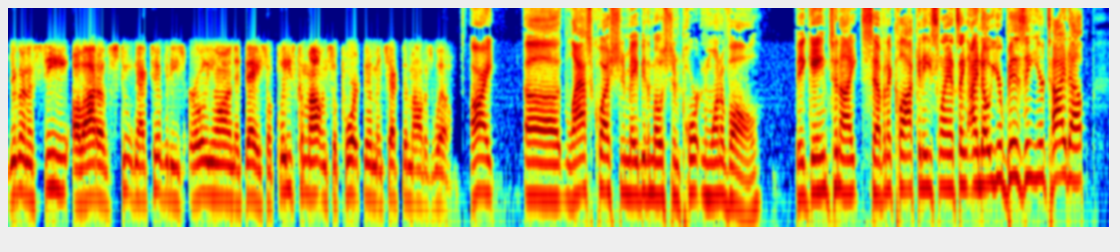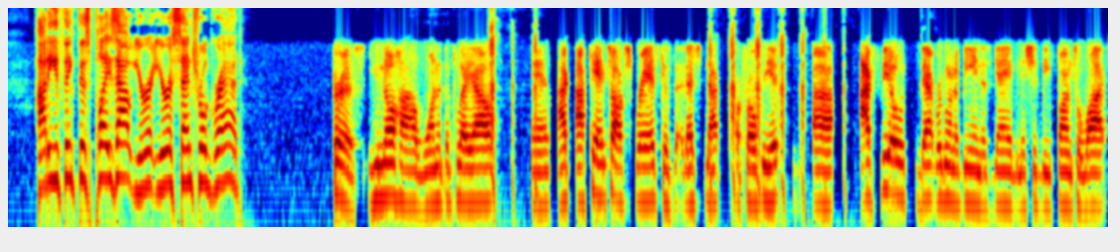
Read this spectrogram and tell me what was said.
you're going to see a lot of student activities early on in the day. So please come out and support them and check them out as well. All right. Uh, last question, maybe the most important one of all. Big game tonight, seven o'clock in East Lansing. I know you're busy, you're tied up. How do you think this plays out? You're you're a Central grad. Chris, you know how I wanted to play out. and I, I can't talk spreads because that's not appropriate. Uh, I feel that we're going to be in this game, and it should be fun to watch,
